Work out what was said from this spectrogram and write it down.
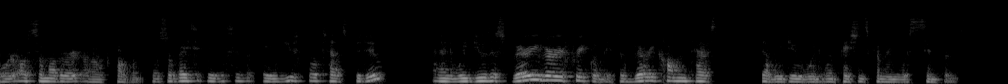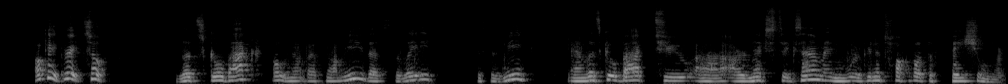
or, or some other uh, problem. So, so basically, this is a useful test to do, and we do this very, very frequently. It's a very common test that we do when, when patients come in with symptoms. Okay, great. So let's go back. Oh, no, that's not me. That's the lady. This is me. And let's go back to uh, our next exam, and we're going to talk about the facial nerve.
